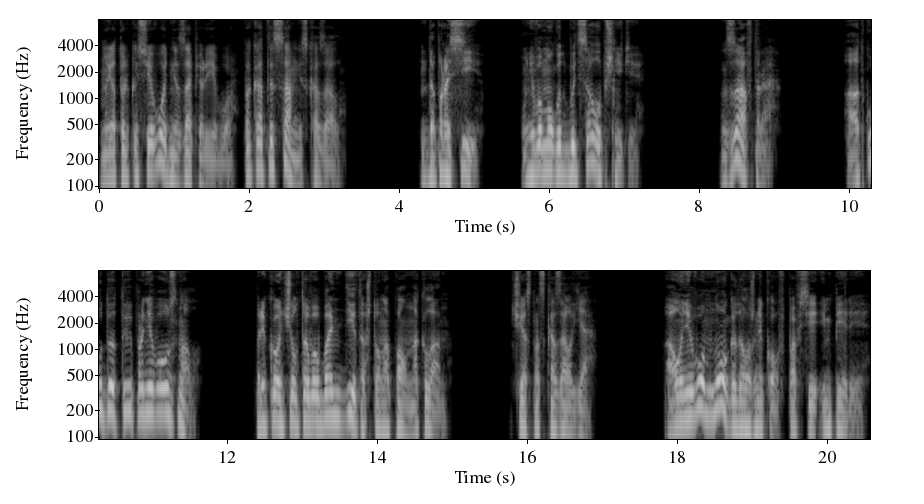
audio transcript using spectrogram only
но я только сегодня запер его, пока ты сам не сказал. — Допроси. У него могут быть сообщники. — Завтра. — А откуда ты про него узнал? — Прикончил того бандита, что напал на клан. — Честно сказал я. — А у него много должников по всей империи.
